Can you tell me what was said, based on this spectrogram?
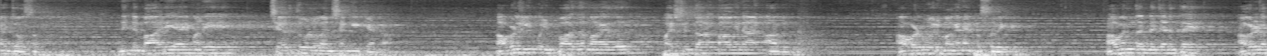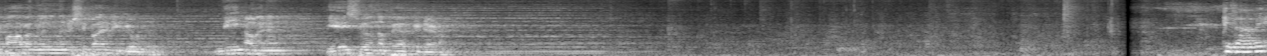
പുത്രനായ ജോസഫ് നിന്റെ ഭാര്യയായ മറിയെ ചേർത്തുകൊള്ളുവാൻ ശങ്കിക്കേണ്ട. അവളിൽ ഉൽപാദിതമായത് പരിശുദ്ധാത്മാവിനാൽ ആകുന്നു. അവൾ ഒരു മകനെ പ്രസവിക്കും. അവൻ തന്റെ ജനത്തെ അവരുടെ പാപങ്ങളിൽ നിന്ന് രക്ഷിപ്പാനിരിക്കുകൊണ്ട് നീ അവന് യേശു എന്ന പേർ ഇടണം. പിതാവേ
